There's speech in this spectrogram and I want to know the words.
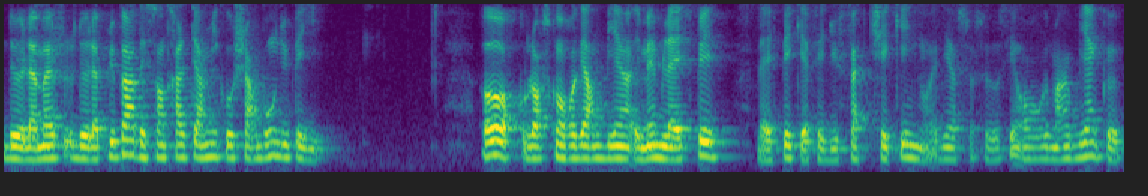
de la, de la plupart des centrales thermiques au charbon du pays. Or, lorsqu'on regarde bien, et même l'AFP, l'AFP qui a fait du fact-checking, on va dire, sur ce dossier, on remarque bien que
